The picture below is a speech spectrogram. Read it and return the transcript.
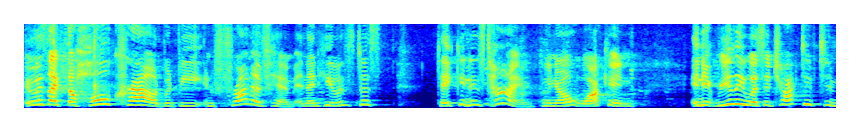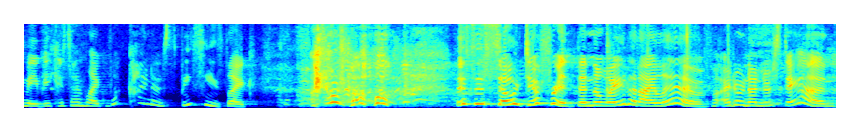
it was like the whole crowd would be in front of him, and then he was just taking his time, you know, walking. And it really was attractive to me because I'm like, what kind of species? Like, I don't know. This is so different than the way that I live. I don't understand.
